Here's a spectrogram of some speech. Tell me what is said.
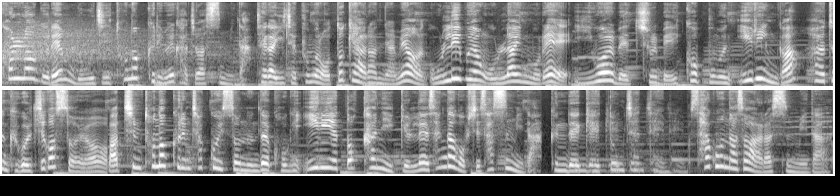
컬러그램 로지 톤업 크림을 가져왔습니다. 제가 이 제품을 어떻게 알았냐면 올리브영 온라인몰에 2월 매출 메이크업 부문 1위인가? 하여튼 그걸 찍었어요. 마침 tone-up 크림 찾고 있었는데 거기 1위에 떡하니 있길래 생각 없이 샀습니다. 근데 개똥차템 사고 나서 알았습니다.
